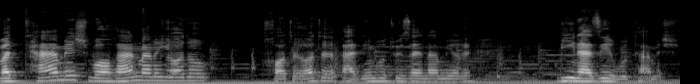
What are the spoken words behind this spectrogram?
و طعمش واقعا منو یاد و خاطرات قدیم رو توی ذهنم میاره. بی‌نظیر بود طعمش.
